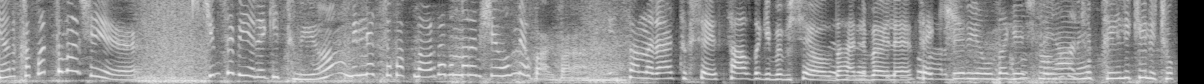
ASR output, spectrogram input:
Yani kapattılar şeyi. Kimse bir yere gitmiyor. Millet sokaklarda bunlara bir şey olmuyor galiba. İnsanlar artık şey saldı gibi bir şey oldu hani böyle pek bir yılda geçti Salgın da yani. çok tehlikeli, çok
